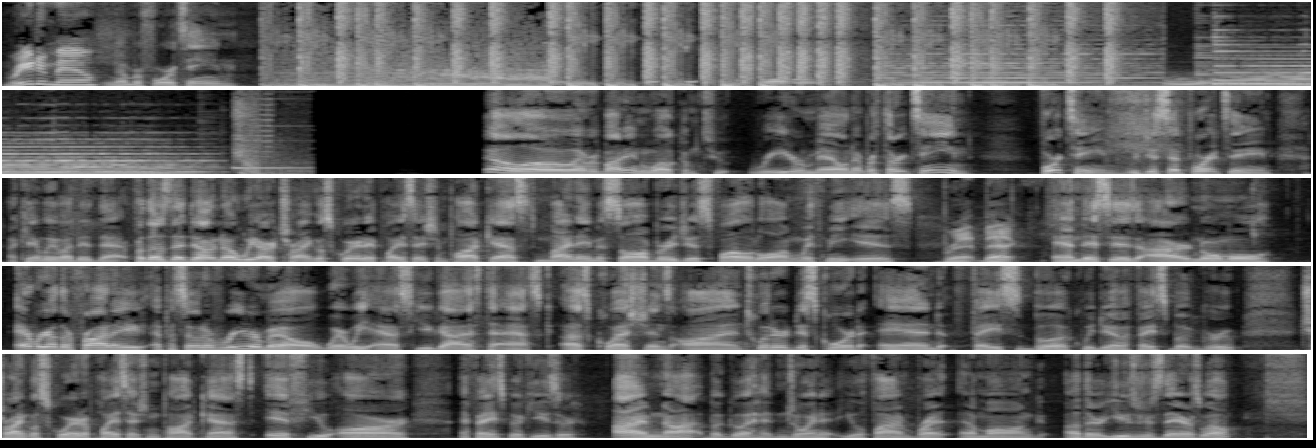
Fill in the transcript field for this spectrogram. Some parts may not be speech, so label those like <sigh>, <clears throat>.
Reader mail. Number 14. Hello, everybody, and welcome to Reader Mail number 13. 14. We just said 14. I can't believe I did that. For those that don't know, we are Triangle Squared, a PlayStation podcast. My name is Saul Bridges. Followed along with me is, Brett Beck. and this is our normal every other Friday episode of Reader Mail, where we ask you guys to ask us questions on Twitter, Discord, and Facebook. We do have a Facebook group, Triangle Squared, a PlayStation podcast. If you are a Facebook user, I'm not, but go ahead and join it. You'll find Brett among other users there as well.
